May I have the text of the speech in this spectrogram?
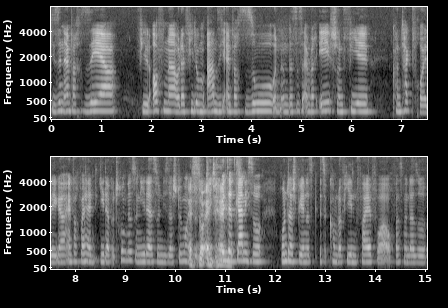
die sind einfach sehr viel offener oder viele umarmen sich einfach so und, und das ist einfach eh schon viel kontaktfreudiger, einfach weil halt jeder betrunken ist und jeder ist so in dieser Stimmung. Es also, ist so ich will es jetzt gar nicht so runterspielen, es, es kommt auf jeden Fall vor, auch was man da so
